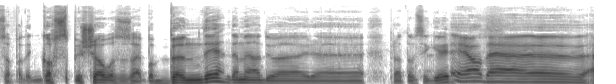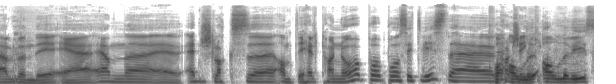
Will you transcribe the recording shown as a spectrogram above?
så på The Gospel Show, og så så jeg på Bundy. Den mener jeg du har uh, pratet om, Sigurd. Ja, det, uh, Al Bundy er en, eh, en slags eh, antihelt, han òg, på, på sitt vis. Det er På kanskje alle, ikke, alle vis.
